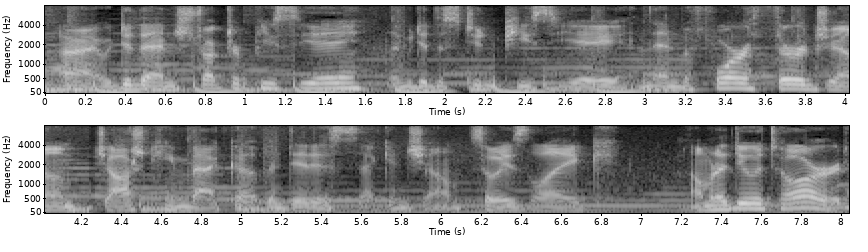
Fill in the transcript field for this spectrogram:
All right, we did that instructor PCA, then we did the student PCA, and then before our third jump, Josh came back up and did his second jump. So he's like, I'm gonna do a tard.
